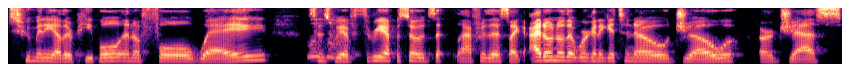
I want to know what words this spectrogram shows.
too many other people in a full way mm-hmm. since we mm-hmm. have three episodes after this. Like, I don't know that we're going to get to know Jo or Jess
